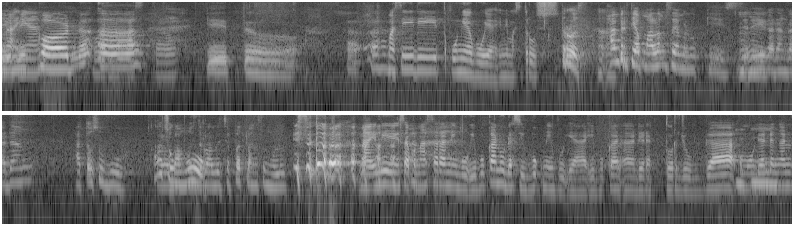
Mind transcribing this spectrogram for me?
warnanya unicorn. Warna Uh, pastel. gitu. Masih ditekuni ya Bu ya? Ini masih terus. Terus hampir tiap malam saya melukis. Jadi kadang-kadang atau subuh. Oh, Kalau bangun terlalu cepat langsung melukis. Nah ini yang saya penasaran nih Bu, Ibu kan udah sibuk nih Bu ya, Ibu kan eh, direktur juga, kemudian dengan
